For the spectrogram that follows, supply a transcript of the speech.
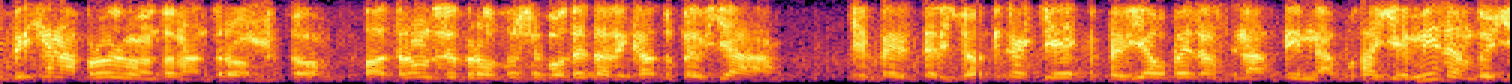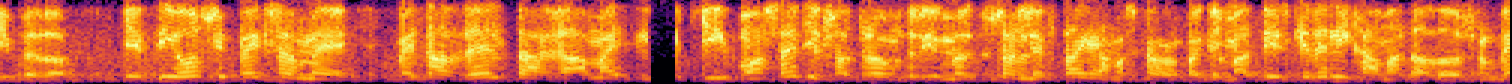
Υπήρχε ένα πρόβλημα με τον Ατρόμητο. Ο Ατρόμητο δεν προωθούσε ποτέ τα δικά του παιδιά και περιστεριώτικα και παιδιά που παίζαν στην Αθήνα, που θα γεμίζαν το γήπεδο. Γιατί όσοι παίξαμε μετά Δέλτα, Γάμα, Εθνική, που μας έδιωξαν Ατρόμητο και μα δούσαν λεφτά για να μας κάνουν επαγγελματίες και δεν είχαμε να τα δώσουμε,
